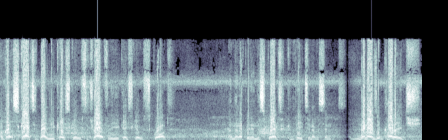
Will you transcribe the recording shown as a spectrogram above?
I got scouted by UK Skills to try out for the UK Skills squad and then I've been in the squad competing ever since. When I was at college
